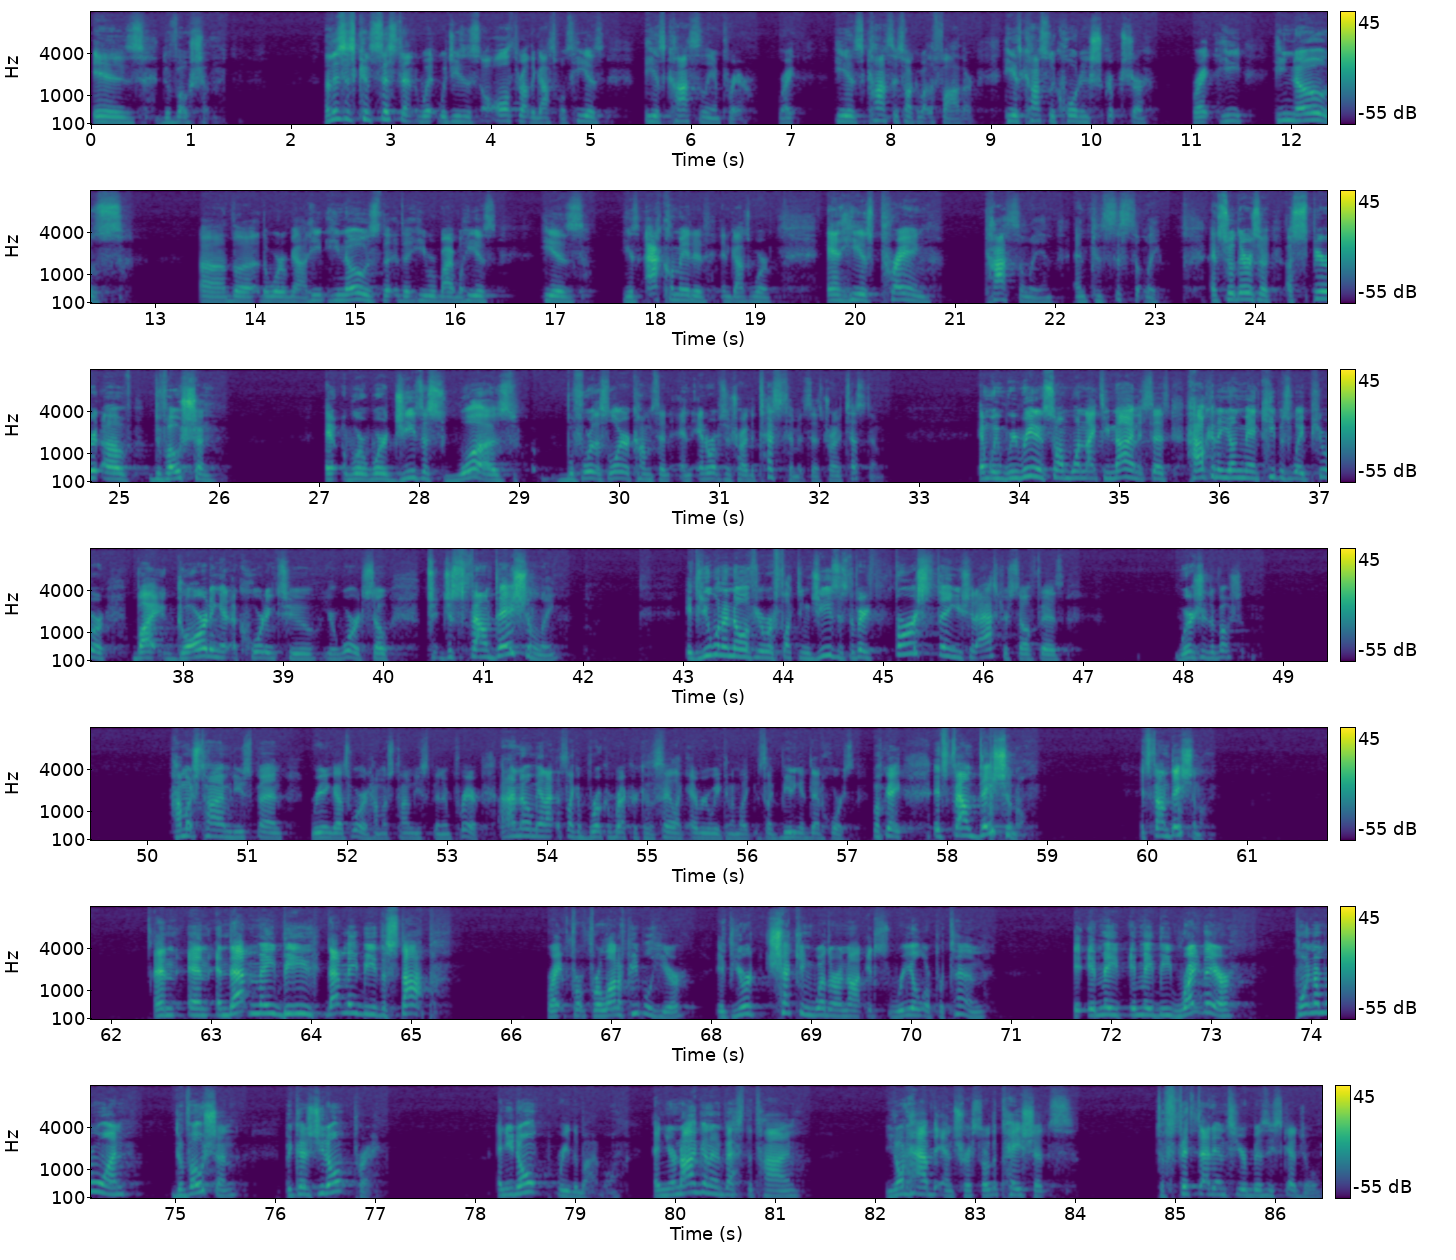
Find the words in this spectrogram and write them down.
is devotion. Now, this is consistent with, with Jesus all throughout the Gospels. He is, he is constantly in prayer, right? He is constantly talking about the Father. He is constantly quoting Scripture, right? He, he knows uh, the, the Word of God. He, he knows the, the Hebrew Bible. He is, he, is, he is acclimated in God's Word. And he is praying constantly and, and consistently. And so there's a, a spirit of devotion where, where Jesus was before this lawyer comes in and interrupts and tries to test him. It says, trying to test him. And when we read in Psalm 199, it says, How can a young man keep his way pure? By guarding it according to your word. So, just foundationally, if you want to know if you're reflecting Jesus, the very first thing you should ask yourself is, Where's your devotion? How much time do you spend reading God's word? How much time do you spend in prayer? And I know, man, it's like a broken record because I say it like every week, and I'm like, it's like beating a dead horse. Okay, it's foundational. It's foundational. And and and that may be that may be the stop, right? For, for a lot of people here, if you're checking whether or not it's real or pretend, it, it may it may be right there. Point number one, devotion, because you don't pray and you don't read the Bible and you're not going to invest the time you don't have the interest or the patience to fit that into your busy schedule.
